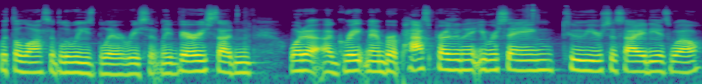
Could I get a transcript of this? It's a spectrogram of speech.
with the loss of Louise Blair recently. Very sudden. What a, a great member, past president. You were saying to your society as well.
